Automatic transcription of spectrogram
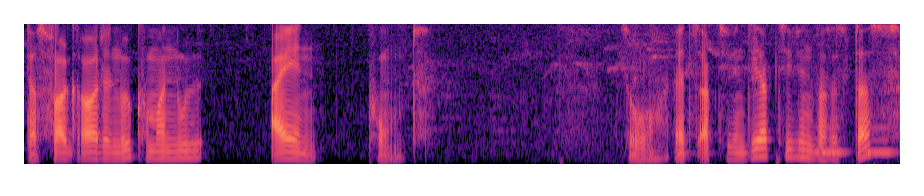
das war gerade 0,01 Punkt. So, Ads aktivieren, deaktivieren. Was ist das?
